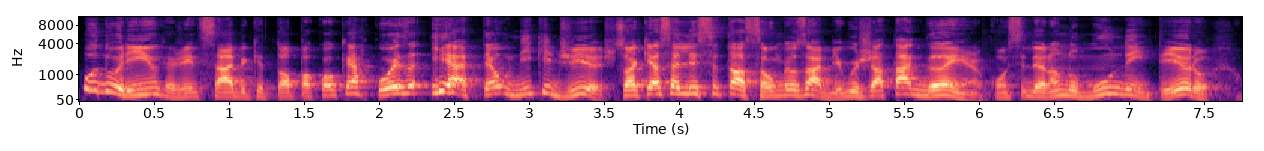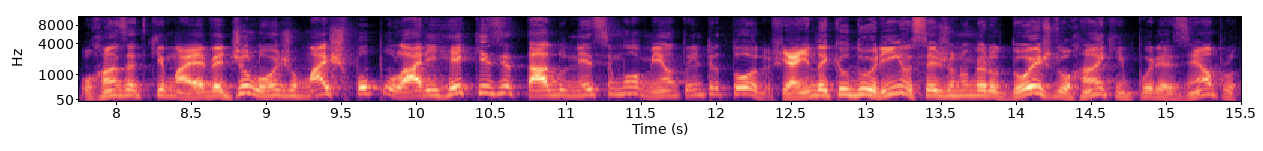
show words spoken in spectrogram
o Durinho, que a gente sabe que topa qualquer coisa, e até o Nick Dias. Só que essa licitação, meus amigos, já tá ganha. Considerando o mundo inteiro, o Hanzat Kimaev é de longe o mais popular e requisitado nesse momento entre todos. E ainda que o Durinho seja o número 2 do ranking, por exemplo,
